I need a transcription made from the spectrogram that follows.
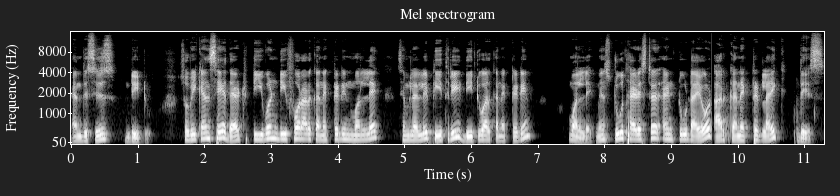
and this is D2. So we can say that T1 D4 are connected in one leg similarly T3 D2 are connected in one leg means two thyristor and two diode are connected like this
